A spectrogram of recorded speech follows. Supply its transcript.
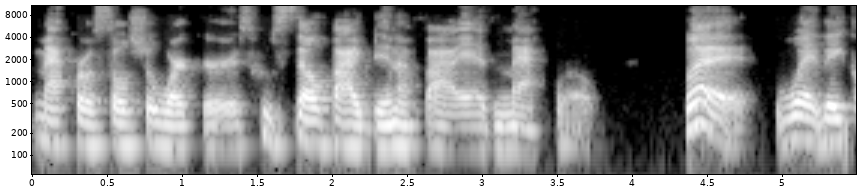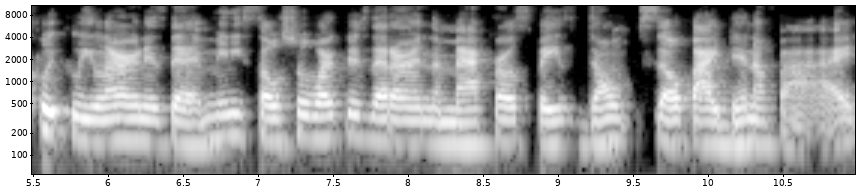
macro social workers who self identify as macro. But what they quickly learn is that many social workers that are in the macro space don't self identify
